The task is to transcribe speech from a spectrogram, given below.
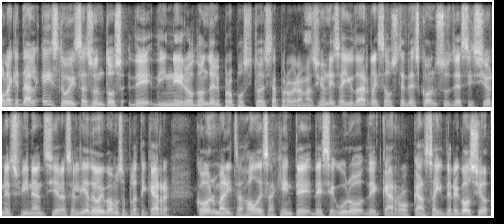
Hola, ¿qué tal? Esto es Asuntos de Dinero, donde el propósito de esta programación es ayudarles a ustedes con sus decisiones financieras. El día de hoy vamos a platicar con Maritza Hollis, agente de seguro de carro, casa y de negocio.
